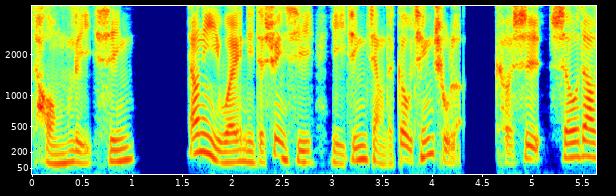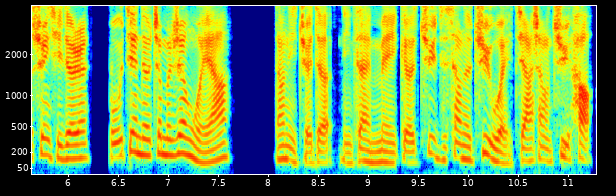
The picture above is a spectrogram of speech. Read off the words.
同理心。当你以为你的讯息已经讲得够清楚了，可是收到讯息的人不见得这么认为啊。当你觉得你在每个句子上的句尾加上句号，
